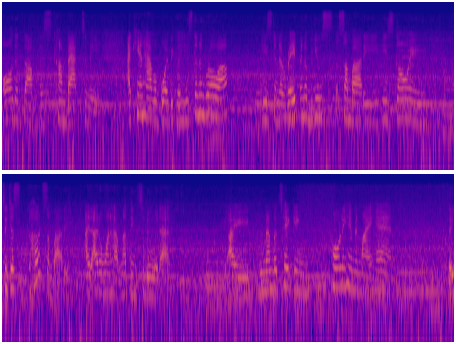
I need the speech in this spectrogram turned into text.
all the darkness come back to me. I can't have a boy because he's gonna grow up, he's gonna rape and abuse somebody, he's going to just hurt somebody. I, I don't want to have nothing to do with that. I remember taking, holding him in my hand, the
